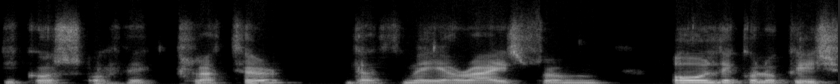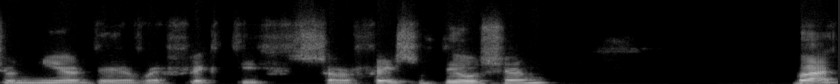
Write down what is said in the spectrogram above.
because of the clutter that may arise from all the collocation near the reflective surface of the ocean. But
